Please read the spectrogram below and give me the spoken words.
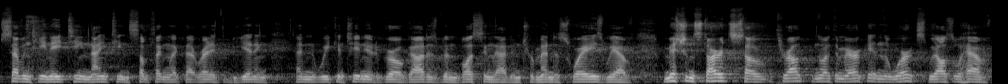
17, 18, 19, something like that right at the beginning, and we continue to grow. God has been blessing that in tremendous ways. We have mission starts uh, throughout North America in the works. We also have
